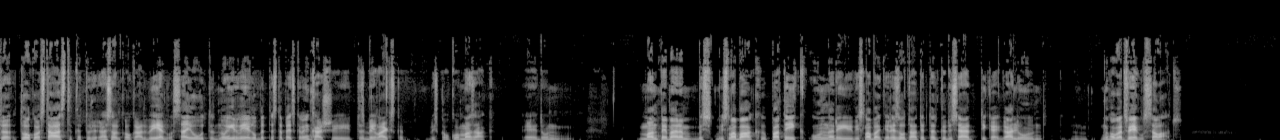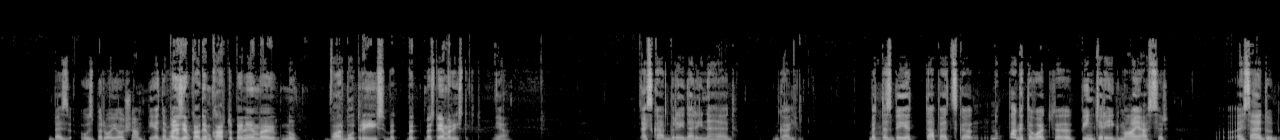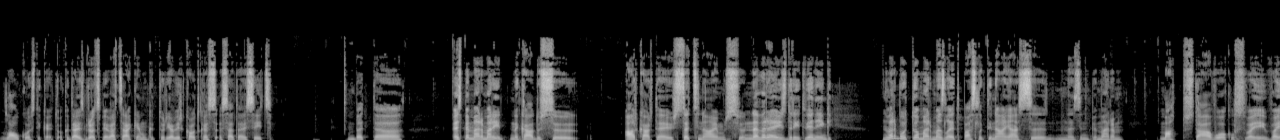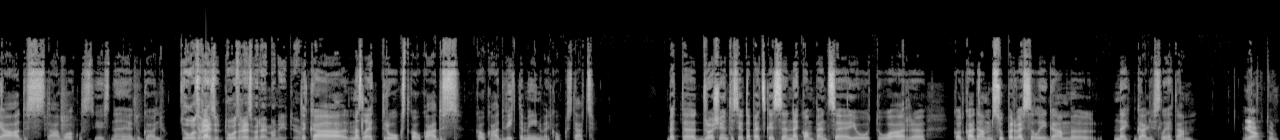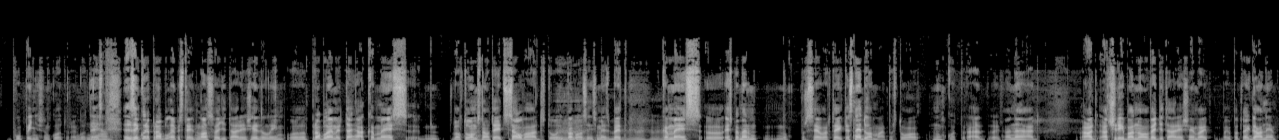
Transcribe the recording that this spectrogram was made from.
to, to, ko stāsta, ka tur ir kaut kāda viegla sajūta, nu ir viegli, bet tas tāpēc, ka vienkārši tas bija laiks, kad viss kaut ko mazāk ēd. Un man, piemēram, vis, vislabāk patīk, un arī vislabākie rezultāti ir tad, kad es ēdu tikai gaļu un nu, kaut kādus vieglus salātus. Bez uzbarojošām piedevām. Bez jebkādiem kartupeļiem vai, nu, varbūt rīsi, bet, bet bez tiem arī iztikt. Jā. Es kādu brīdi arī nēdu gaļu. Bet tas bija tāpēc, ka nu, pagatavot uh, piņķerīgi mājās ir. Es ēdu laukos tikai to, kad aizbraucu pie vecākiem, kad tur jau ir kaut kas sataisīts. Bet uh, es, piemēram, arī nekādus uh, ārkārtējus secinājumus nevarēju izdarīt. Vienīgi, nu, varbūt tomēr mazliet pasliktinājās, uh, nezinu, piemēram, matu stāvoklis vai, vai ādas stāvoklis, ja es nēdu gaļu. To uzreiz, to uzreiz varēja manīt. Ja? Tā kā mazliet trūkst kaut kādas, kaut kāda vitamīna vai kaut kas tāds. Bet uh, droši vien tas jau tāpēc, ka es nekompensēju to ar uh, kaut kādām superveselīgām uh, negaļas lietām. Jā, tur pupiņas un ko tur Jā. teikt. Zinu, kur ir problēma. Es teicu, lasu vegetāriešu iedalījumu. Uh, problēma ir tajā, ka mēs, uh, vēl Toms nav teicis savu vārdu, to mm. paklausīsimies, bet Mhm. ka mēs, uh, es, piemēram, nu, par sevi varu teikt, es nedomāju par to, nu, ko tur ēd vai- nē. Atšķirībā no vegetāriešiem vai, vai pat vegāniem,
